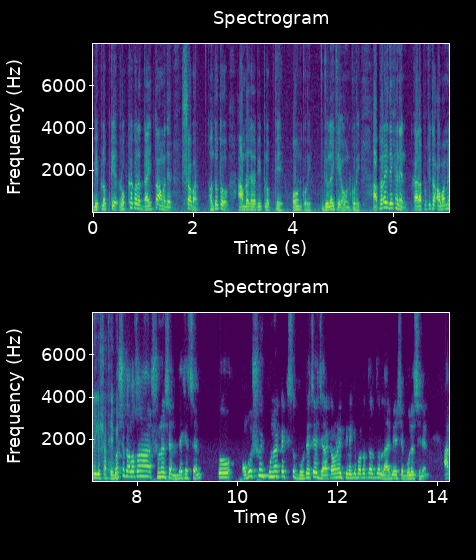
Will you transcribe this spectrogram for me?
বিপ্লবকে রক্ষা করার দায়িত্ব আমাদের সবার। অন্তত আমরা যারা বিপ্লবকে ওন করি, জুলাইকে ওন করি। আপনারাই দেখে নেন কারা পতিত আওয়ামী লীগের সাথে দর্শক, আলোচনা শুনেছেন, দেখেছেন। তো অবশ্যই কোনো একটা কিছু ঘটেছে যার কারণে পিনাকি ভট্টাচার্য লাইভে এসে বলেছিলেন। আর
